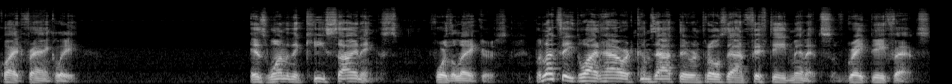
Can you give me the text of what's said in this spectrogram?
quite frankly, is one of the key signings for the Lakers. But let's say Dwight Howard comes out there and throws down 15 minutes of great defense.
